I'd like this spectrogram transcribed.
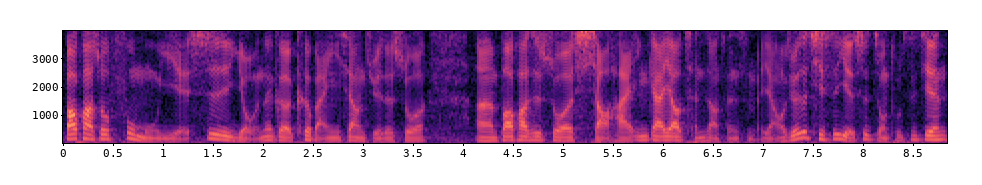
包括说父母也是有那个刻板印象，觉得说，嗯、包括是说小孩应该要成长成什么样。我觉得其实也是种族之间，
